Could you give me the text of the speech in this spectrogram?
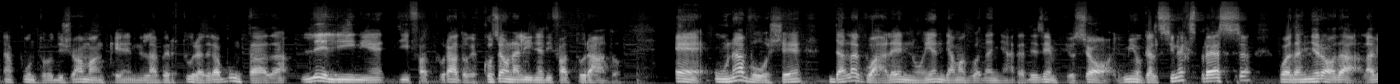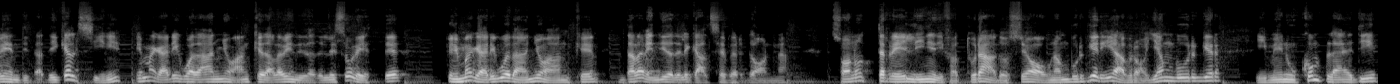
appunto lo dicevamo anche nell'apertura della puntata, le linee di fatturato. Che cos'è una linea di fatturato? È una voce dalla quale noi andiamo a guadagnare. Ad esempio, se ho il mio calzino express, guadagnerò dalla vendita dei calzini e magari guadagno anche dalla vendita delle solette e magari guadagno anche dalla vendita delle calze per donna sono tre linee di fatturato. Se ho un'hamburgeria avrò gli hamburger, i menu completi,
